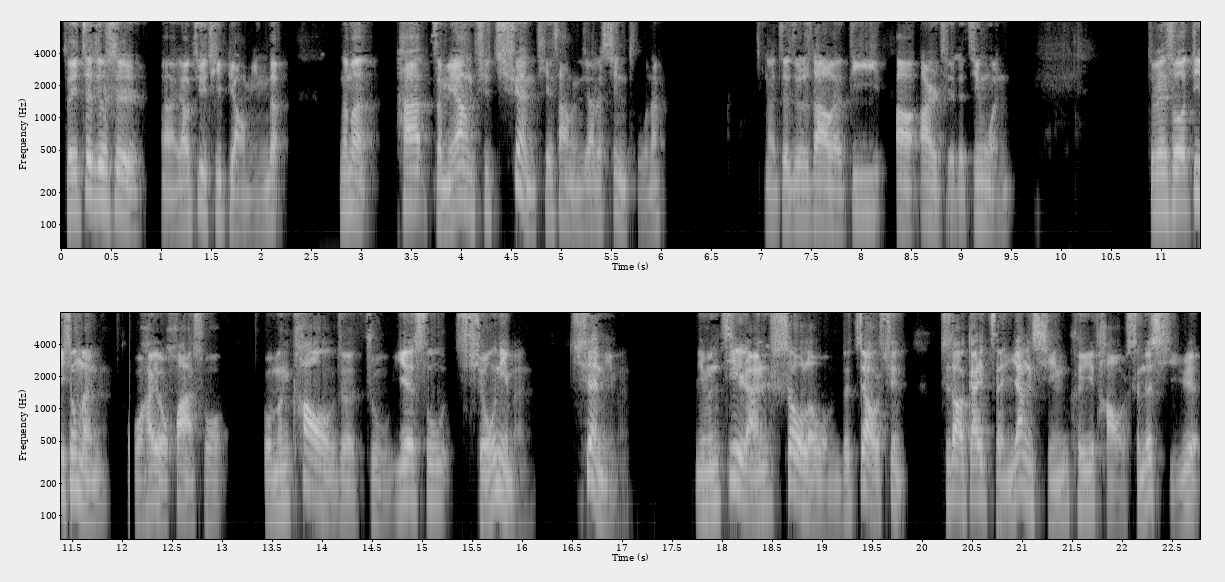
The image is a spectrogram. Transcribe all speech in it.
所以这就是呃要具体表明的。那么他怎么样去劝贴上人家的信徒呢？那这就是到了第一到二节的经文。这边说：“弟兄们，我还有话说，我们靠着主耶稣求你们，劝你们，你们既然受了我们的教训。”知道该怎样行可以讨神的喜悦，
